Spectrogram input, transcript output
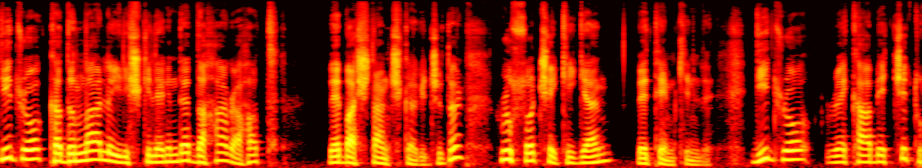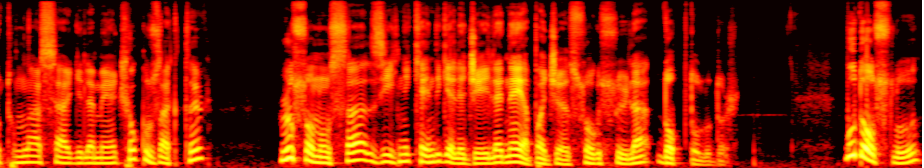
Diderot kadınlarla ilişkilerinde daha rahat ve baştan çıkarıcıdır. Rousseau çekigen ve temkinli. Diderot rekabetçi tutumlar sergilemeye çok uzaktır. Rousseau'nun ise zihni kendi geleceğiyle ne yapacağı sorusuyla dop doludur. Bu dostluğu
